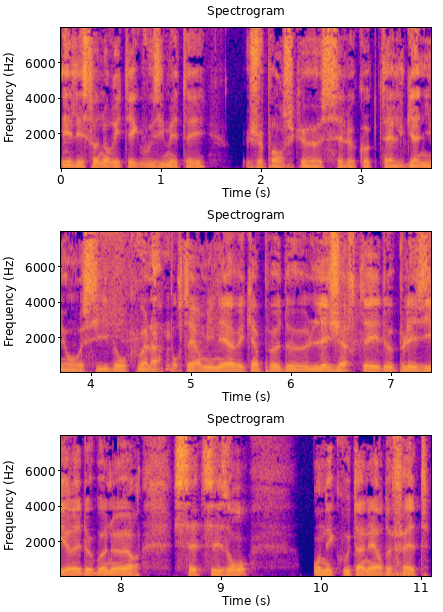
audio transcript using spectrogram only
et les sonorités que vous y mettez, je pense que c'est le cocktail gagnant aussi. Donc voilà, pour terminer avec un peu de légèreté, de plaisir et de bonheur, cette saison, on écoute un air de fête.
